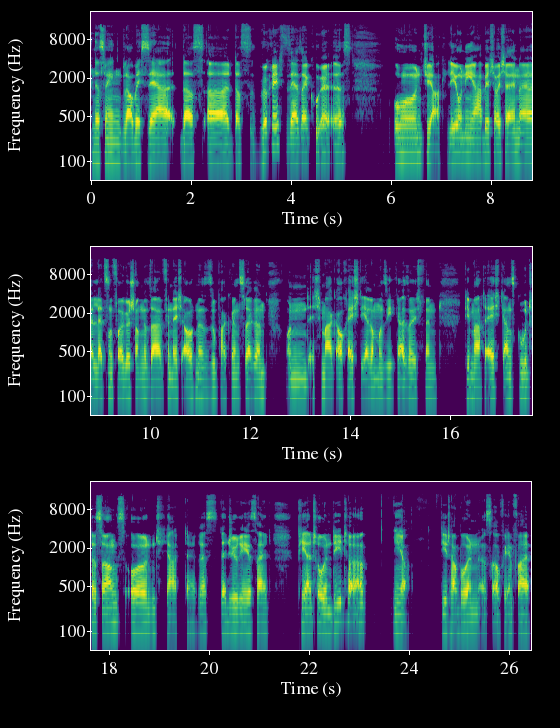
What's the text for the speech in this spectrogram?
Deswegen glaube ich sehr, dass äh, das wirklich sehr, sehr cool ist. Und ja, Leonie habe ich euch ja in der letzten Folge schon gesagt, finde ich auch eine super Künstlerin. Und ich mag auch echt ihre Musik. Also ich finde, die macht echt ganz gute Songs und ja, der Rest der Jury ist halt Pietro und Dieter. Ja, Dieter Bullen ist auf jeden Fall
